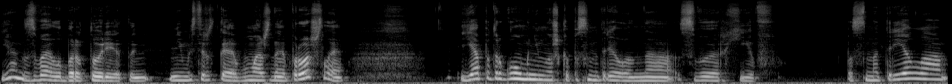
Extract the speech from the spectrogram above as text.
я называю лабораторией, это не мастерская, а бумажное прошлое. Я по-другому немножко посмотрела на свой архив. Посмотрела,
